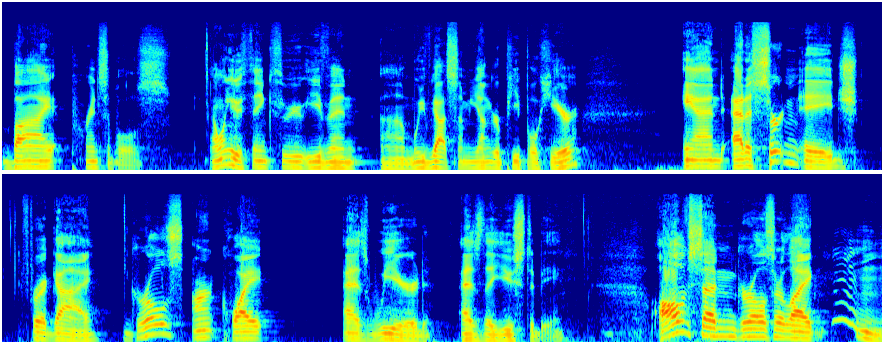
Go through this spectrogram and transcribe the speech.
by principles. I want you to think through even, um, we've got some younger people here. And at a certain age, for a guy, girls aren't quite as weird as they used to be. All of a sudden, girls are like, hmm,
